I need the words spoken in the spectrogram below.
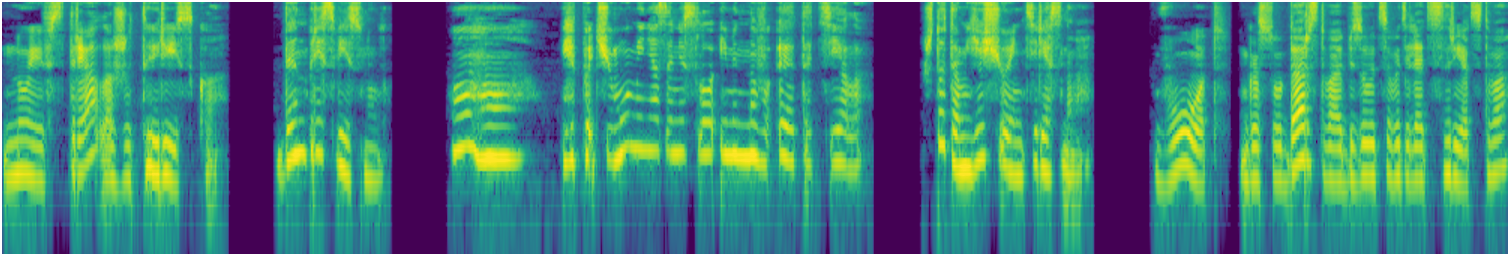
Ну и встряла же ты риска. Дэн присвистнул. Ага. И почему меня занесло именно в это тело? Что там еще интересного? Вот, государство обязуется выделять средства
